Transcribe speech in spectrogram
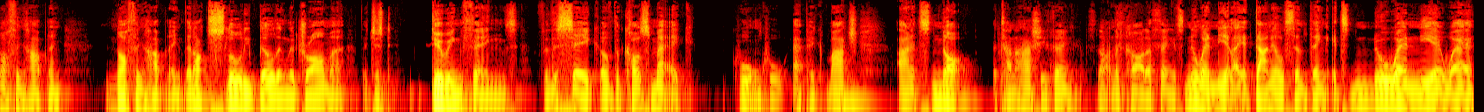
nothing happening. Nothing happening. They're not slowly building the drama, they're just doing things for the sake of the cosmetic, quote unquote, epic match. And it's not a Tanahashi thing, it's not an Okada thing, it's nowhere near like a Danielson thing, it's nowhere near where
